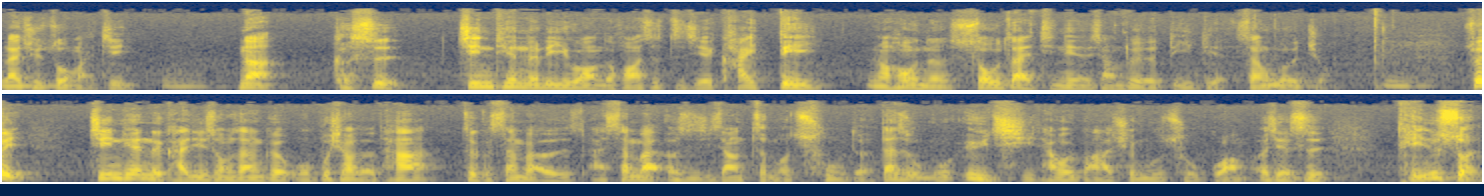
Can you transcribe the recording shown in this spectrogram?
来去做买进，嗯，那可是今天的利旺的话是直接开低，然后呢收在今天的相对的低点三五二九，嗯，所以今天的凯基松山哥，我不晓得他这个三百二十三百二十几张怎么出的，但是我预期他会把它全部出光，而且是停损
